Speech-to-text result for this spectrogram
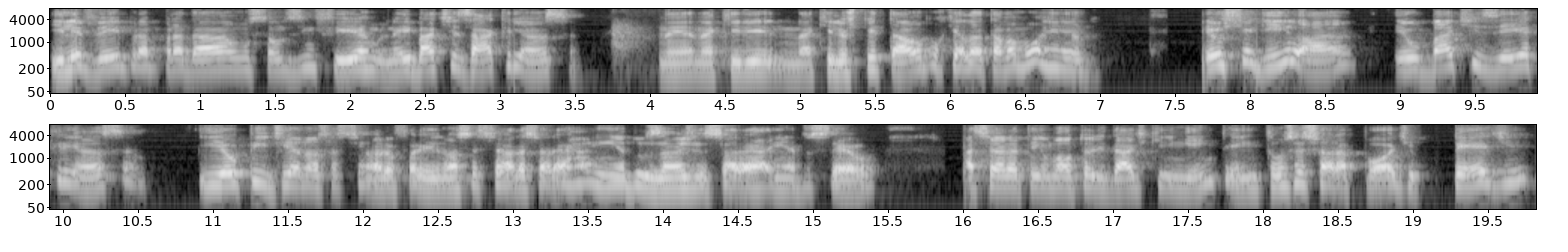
e levei para dar unção dos enfermos né, e batizar a criança né, naquele, naquele hospital porque ela estava morrendo. Eu cheguei lá, eu batizei a criança e eu pedi a Nossa Senhora, eu falei, Nossa Senhora, a senhora é a rainha dos anjos, a senhora é a rainha do céu, a senhora tem uma autoridade que ninguém tem, então se a senhora pode, pede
